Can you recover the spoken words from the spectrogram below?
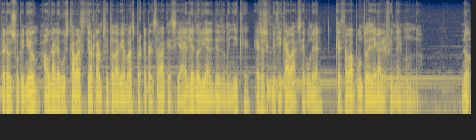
Pero en su opinión, a una le gustaba al señor Ramsay todavía más porque pensaba que si a él le dolía el dedo meñique, eso significaba, según él, que estaba a punto de llegar el fin del mundo. No,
